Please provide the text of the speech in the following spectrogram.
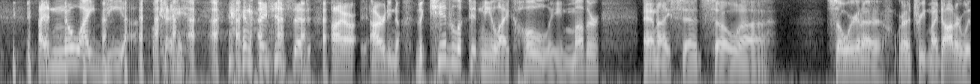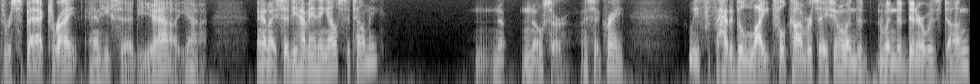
I had no idea. Okay, and I just said, I, I already know." The kid looked at me like, "Holy mother," and I said, "So." uh so we're gonna we're gonna treat my daughter with respect, right? And he said, yeah, yeah. And I said, do you have anything else to tell me? No, no, sir. I said, great. We've had a delightful conversation when the when the dinner was done.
